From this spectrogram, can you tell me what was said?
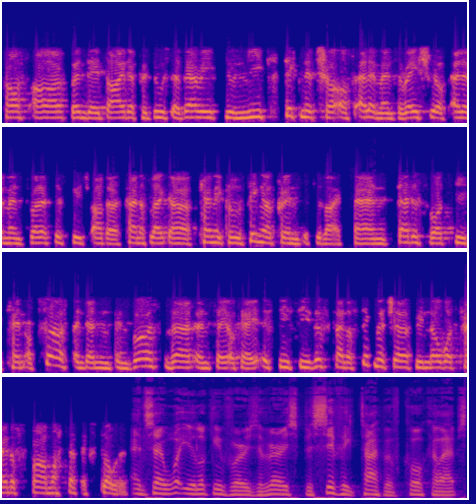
stars are when they die, they produce a very unique signature of elements, a ratio of elements relative to each other, kind of like a chemical fingerprint, if you like. And that is what we can observe and then inverse that and say, okay, if we see this kind of signature, we know what kind of star must have exploded. And so what you're looking for is a very specific type of core collapse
